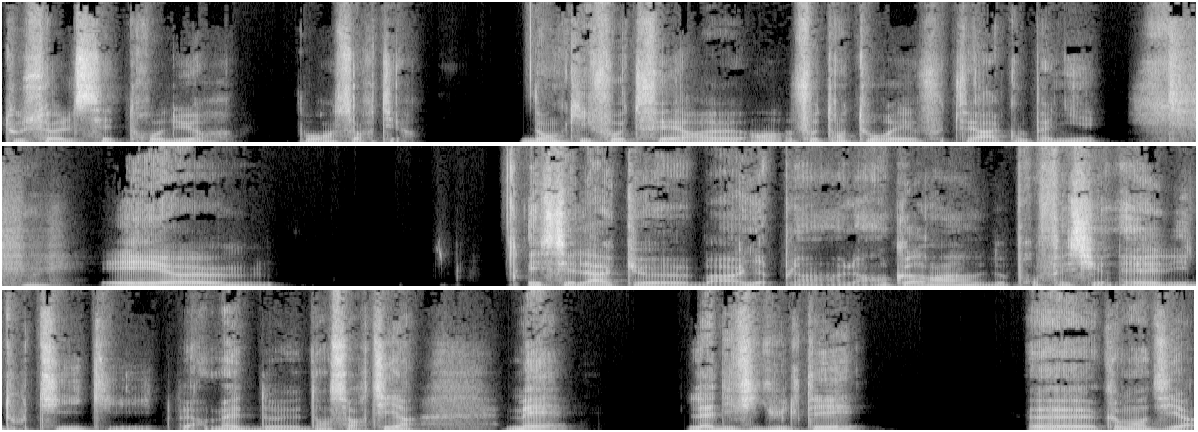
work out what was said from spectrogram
tout seul, c'est trop dur pour en sortir. Donc, il faut te faire, euh, faut t'entourer, il faut te faire accompagner. Et euh, et c'est là que bah il y a plein là encore hein, de professionnels et d'outils qui te permettent d'en sortir. Mais la difficulté, euh, comment dire,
